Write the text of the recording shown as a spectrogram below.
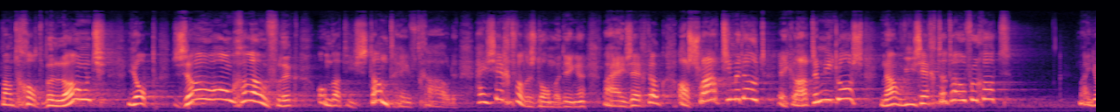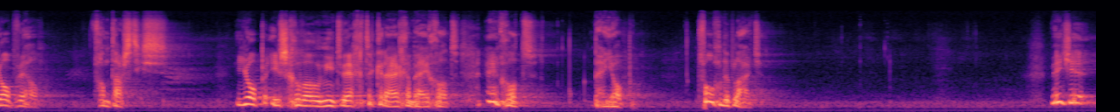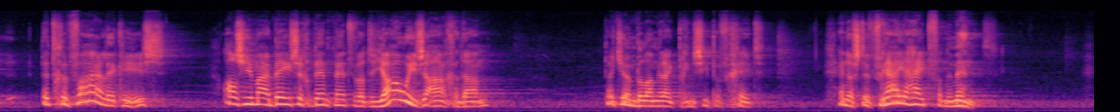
Want God beloont Job zo ongelooflijk omdat hij stand heeft gehouden. Hij zegt wel eens domme dingen, maar hij zegt ook: Al slaat hij me dood, ik laat hem niet los. Nou, wie zegt dat over God? Maar Job wel. Fantastisch. Job is gewoon niet weg te krijgen bij God en God bij Job. Het volgende plaatje. Weet je, het gevaarlijke is, als je maar bezig bent met wat jou is aangedaan, dat je een belangrijk principe vergeet. En dat is de vrijheid van de mens.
